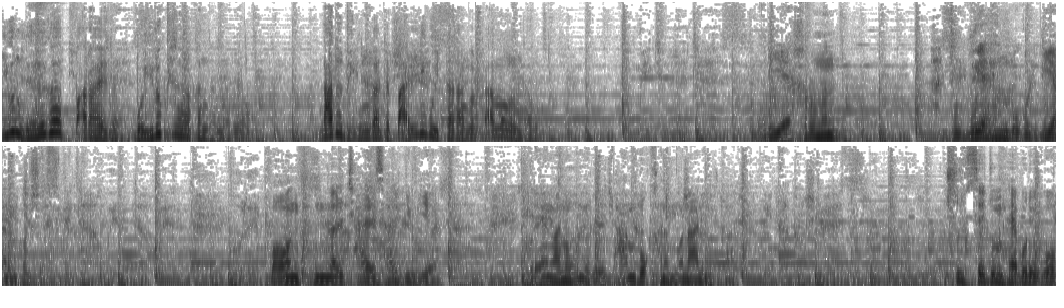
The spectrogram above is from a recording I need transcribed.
이건 내가 빨아야 돼. 뭐 이렇게 생각한단 말이에요. 나도 누군가한테 빨리고 있다는 걸 까먹는다고. 우리의 하루는 누구의 행복을 위한 것이었습니다. 먼 훗날 잘 살기 위해 불행한 오늘을 반복하는 건 아닐까. 출세 좀 해보려고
